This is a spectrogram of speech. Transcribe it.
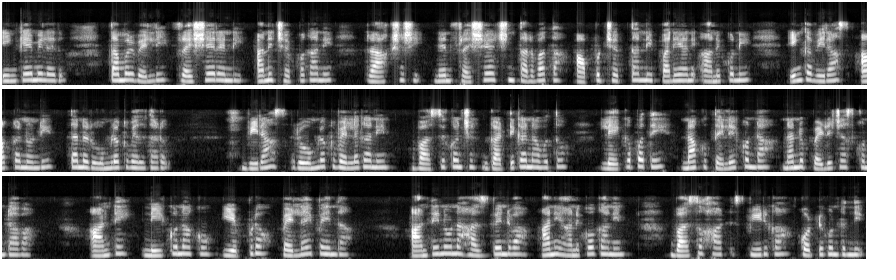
ఇంకేమీ లేదు. తమరు వెళ్ళి ఫ్రెష్ అయ్యండి అని చెప్పగానే రాక్షసి నేను ఫ్రెష్ అయ్యి వచ్చిన తర్వాత అప్పుడు చెప్తాను నీ పని అని అనుకుని ఇంకా విరాస్ అక్కడ నుండి తన రూమ్లోకి వెళ్తాడు. విరాస్ రూమ్లోకి వెళ్ళగానే వసు కొంచెం గట్టిగా నవ్వుతూ లేకపోతే నాకు తెలియకుండా నన్ను పెళ్ళి చేసుకుంటావా? అంటే నీకు నాకు ఎప్పుడో పెళ్ళైపోయిందా? అంటే నువ్వు నా హస్బెండ్వా అని అనుకోగానే వసు హార్ట్ స్పీడ్గా కొట్టుకుంటుంది.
